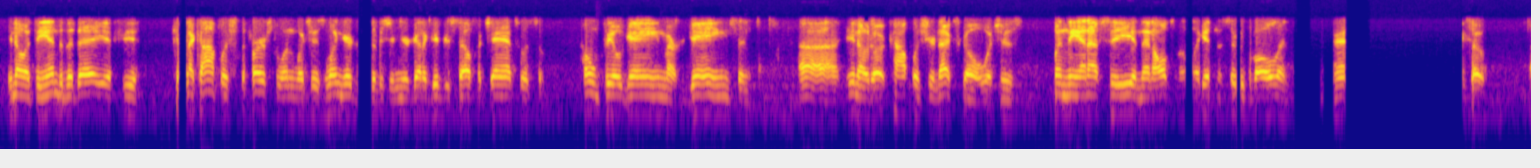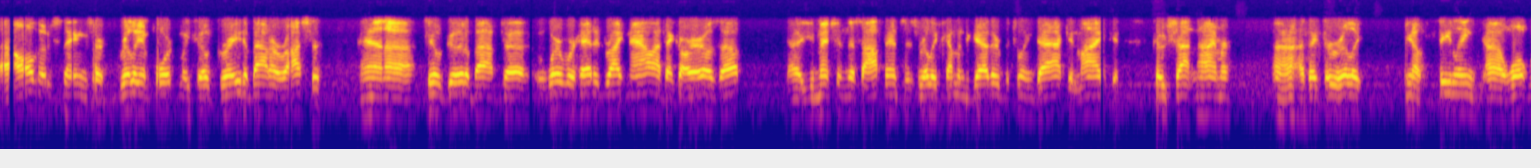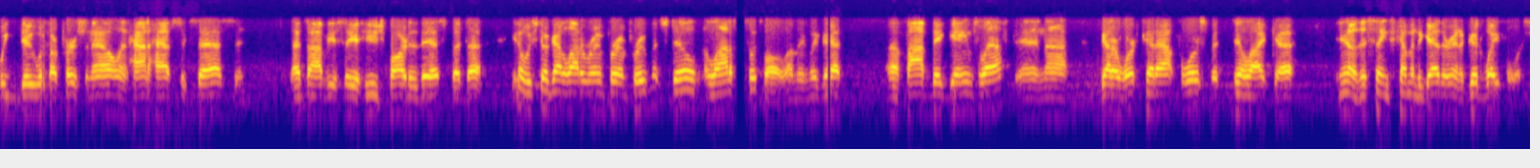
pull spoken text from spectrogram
you know at the end of the day, if you can accomplish the first one, which is win your division, you're going to give yourself a chance with some home field game or games and uh, you know to accomplish your next goal, which is win the NFC and then ultimately get in the Super Bowl and so uh, all those things are really important. We feel great about our roster and uh, feel good about uh, where we're headed right now. I think our arrow's up. Uh, you mentioned this offense is really coming together between Dak and Mike and Coach Schottenheimer. Uh, I think they're really, you know, feeling uh, what we do with our personnel and how to have success, and that's obviously a huge part of this. But uh, you know, we still got a lot of room for improvement. Still a lot of football. I mean, we've got uh, five big games left, and uh, we've got our work cut out for us. But feel like, uh, you know, this thing's coming together in a good way for us.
